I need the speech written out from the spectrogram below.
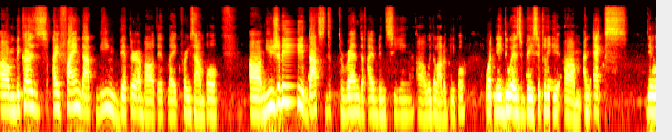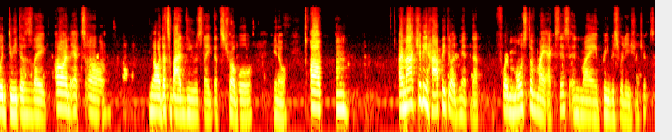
um, because I find that being bitter about it, like for example, um, usually that's the trend that I've been seeing uh, with a lot of people. What they do is basically um, an ex. They would tweet as like, "Oh, an ex. Uh, no, that's bad news. Like that's trouble." You know. Um, I'm actually happy to admit that for most of my exes in my previous relationships,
